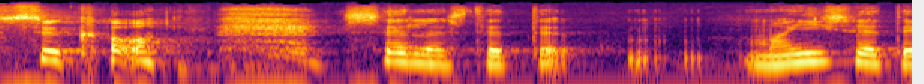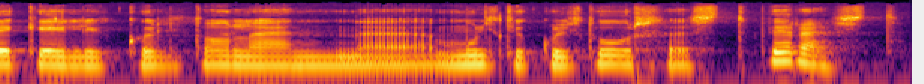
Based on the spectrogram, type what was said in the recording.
sügavalt sellest, et ma ise tegelikult olen äh, multikultuursest perest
